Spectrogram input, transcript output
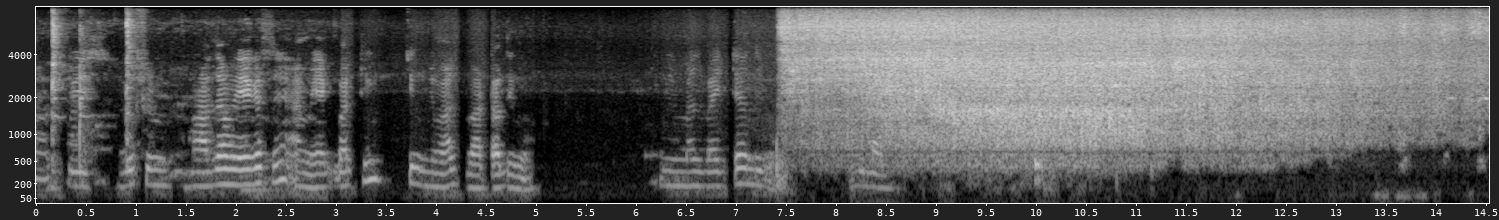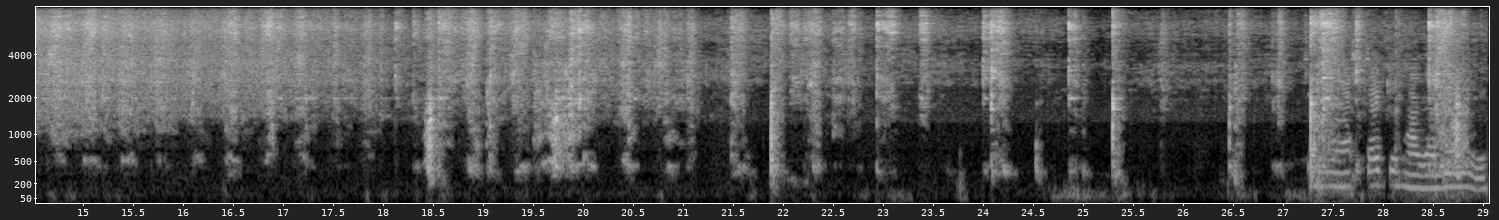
আর পিস রসুন ভাজা হয়ে গেছে, আমি এক বাটি চিংড়ি মাছ বাটা দিব। চিংড়ি মাছ বাইটা দিব। দিলাম। চিংড়ি মাছটা একটু ভাজা দিয়ে নেবে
